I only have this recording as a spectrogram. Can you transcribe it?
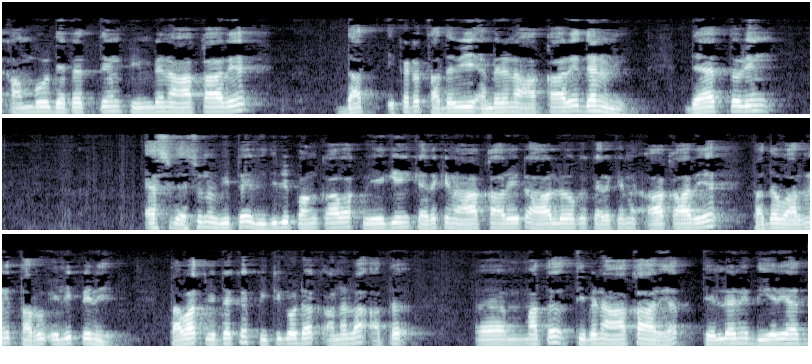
කම්බුල් දෙපැත්තෙන් පිම්බෙන ආකාරය දත් එකට තද වී ඇඹරෙන ආකාරය දැනුනි. දෑත් වලින් ඇස් වැසුණු විට විදුලි පංකාවක් වේගයෙන් කැරකෙන ආකාරයට ආලෝක කැරකෙන ආකාරය තද වර්ණේ තරු එලි පෙනේ. තවත් විටක පිටි ගොඩක් අනලා අත මත තිබෙන ආකාරයත් තෙල් වැනි දියරයක්ද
